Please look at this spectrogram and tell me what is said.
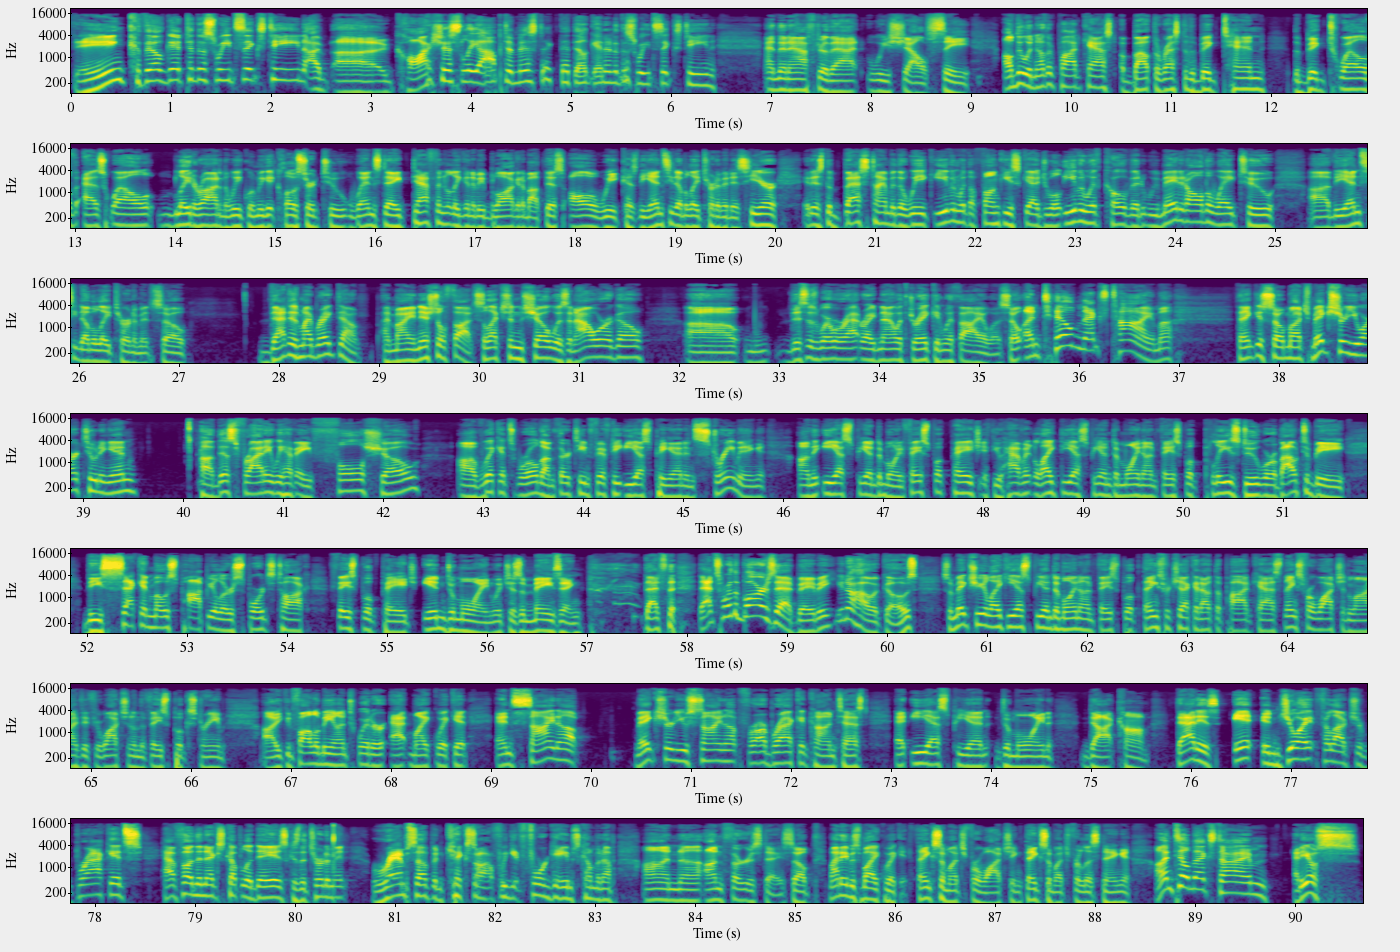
think they'll get to the Sweet 16. I'm uh, cautiously optimistic that they'll get into the Sweet 16. And then after that, we shall see. I'll do another podcast about the rest of the Big 10, the Big 12 as well later on in the week when we get closer to Wednesday. Definitely going to be blogging about this all week because the NCAA tournament is here. It is the best time of the week, even with a funky schedule, even with COVID. We made it all the way to uh, the NCAA tournament. So that is my breakdown. and My initial thoughts. Selection show was an hour ago. Uh, this is where we're at right now with Drake and with Iowa. So until next time. Thank you so much. Make sure you are tuning in. Uh, this Friday, we have a full show of Wicket's World on 1350 ESPN and streaming on the ESPN Des Moines Facebook page. If you haven't liked ESPN Des Moines on Facebook, please do. We're about to be the second most popular sports talk Facebook page in Des Moines, which is amazing. That's the that's where the bar's at, baby. You know how it goes. So make sure you like ESPN Des Moines on Facebook. Thanks for checking out the podcast. Thanks for watching live. If you're watching on the Facebook stream, uh, you can follow me on Twitter at Mike Wicket and sign up. Make sure you sign up for our bracket contest at espndesmoines.com. That is it. Enjoy it. Fill out your brackets. Have fun the next couple of days because the tournament ramps up and kicks off. We get four games coming up on uh, on Thursday. So my name is Mike Wicket. Thanks so much for watching. Thanks so much for listening. Until next time, adios.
